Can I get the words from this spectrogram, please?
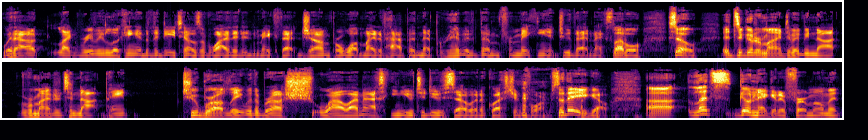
without like really looking into the details of why they didn't make that jump or what might have happened that prohibited them from making it to that next level. So it's a good reminder to maybe not reminder to not paint too broadly with a brush while I'm asking you to do so in a question form. so there you go. Uh, let's go negative for a moment.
